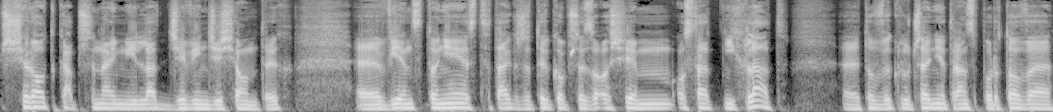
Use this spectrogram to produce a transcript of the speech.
środka przynajmniej lat 90., e, więc to nie jest tak, że tylko przez 8 ostatnich lat e, to wykluczenie transportowe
